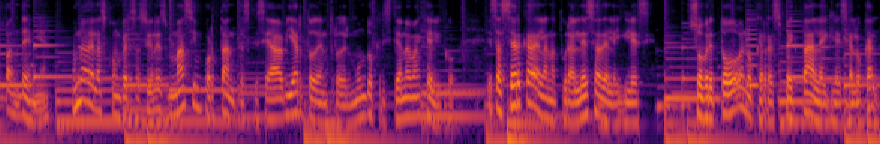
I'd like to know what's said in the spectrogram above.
pandemia, una de las conversaciones más importantes que se ha abierto dentro del mundo cristiano evangélico es acerca de la naturaleza de la iglesia, sobre todo en lo que respecta a la iglesia local.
